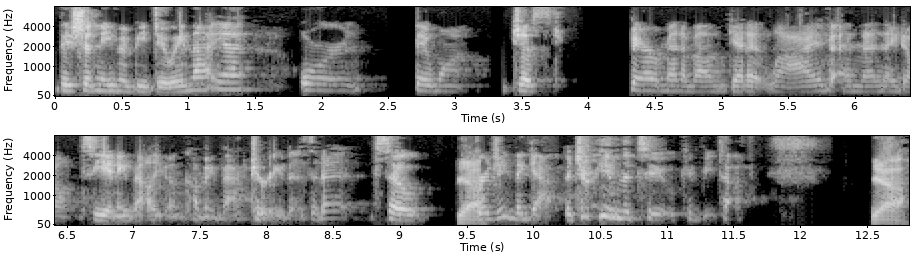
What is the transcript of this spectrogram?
they shouldn't even be doing that yet. Or they want just bare minimum, get it live, and then they don't see any value in coming back to revisit it. So yeah. bridging the gap between the two can be tough. Yeah.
